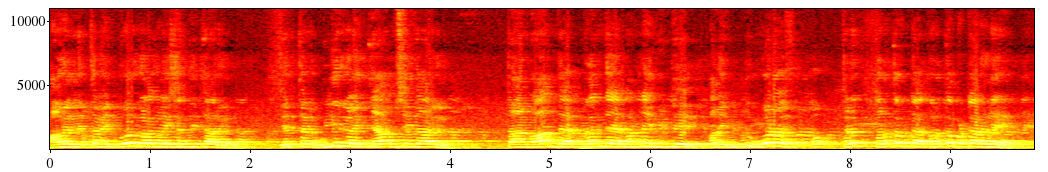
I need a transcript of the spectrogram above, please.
அவர்கள் எத்தனை போர்க்களங்களை சந்தித்தார்கள். எத்தனை உயிர்களை தியாகம் செய்தார்கள். தான் வாழ்ந்த பிறந்த மண்ணை விட்டு அதை விட்டு ஓட துர- துரத்தப்பட்ட துரத்தப்பட்டார்களே.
